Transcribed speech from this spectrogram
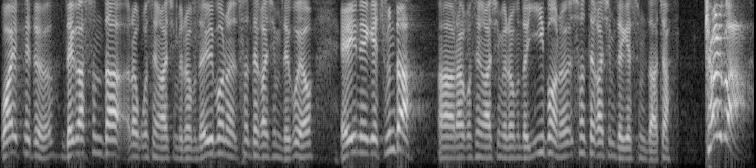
와이패드 내가 쓴다라고 생각하시면 여러분들 1번을 선택하시면 되고요. 애인에게 준다라고 생각하시면 여러분들 2번을 선택하시면 되겠습니다. 자 결과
